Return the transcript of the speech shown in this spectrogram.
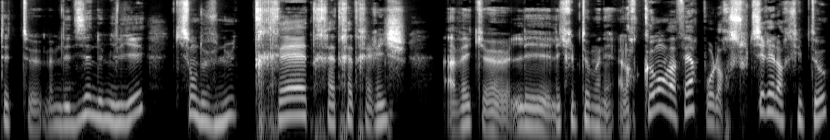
peut-être même des dizaines de milliers, qui sont devenus très très très très riches avec les, les crypto-monnaies. Alors comment on va faire pour leur soutirer leurs crypto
